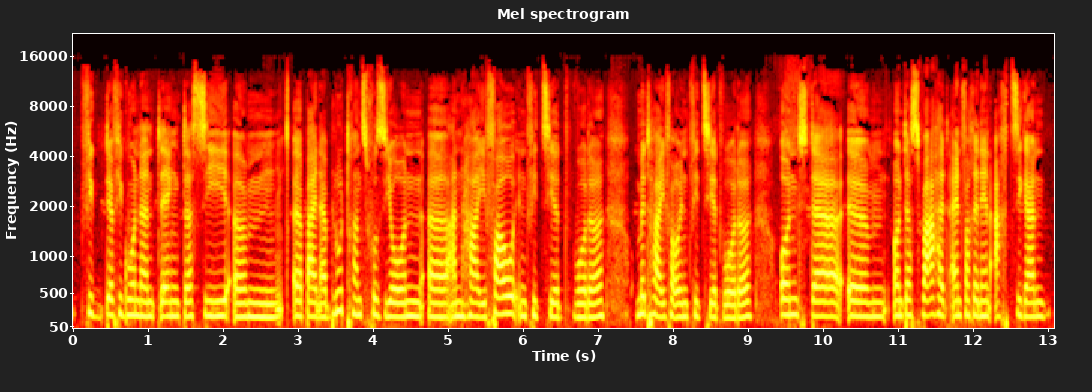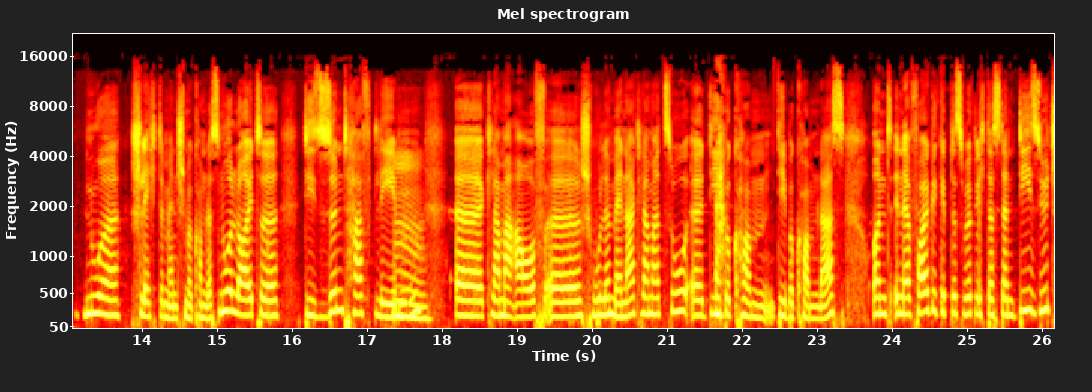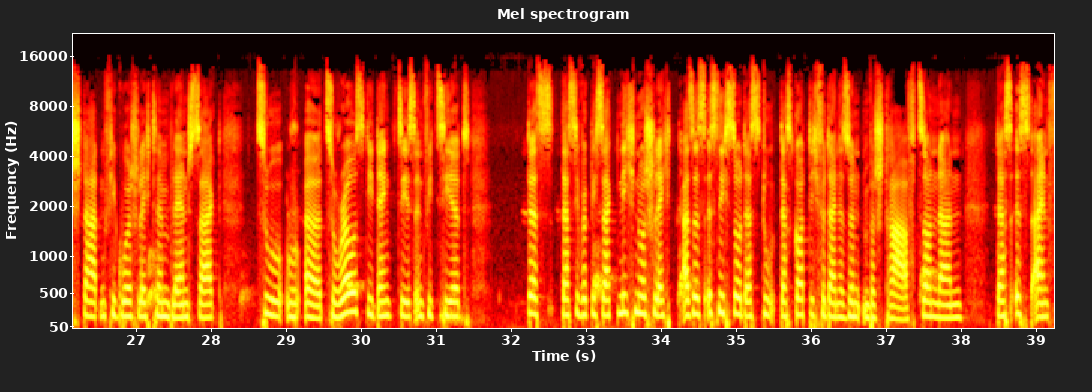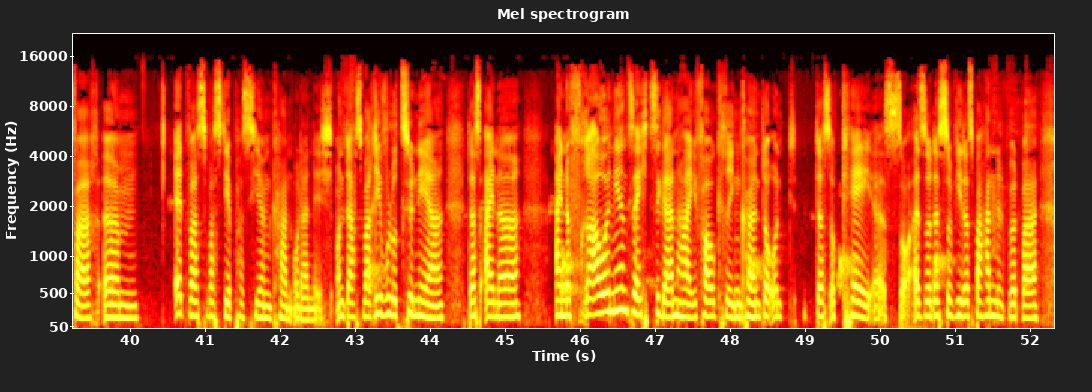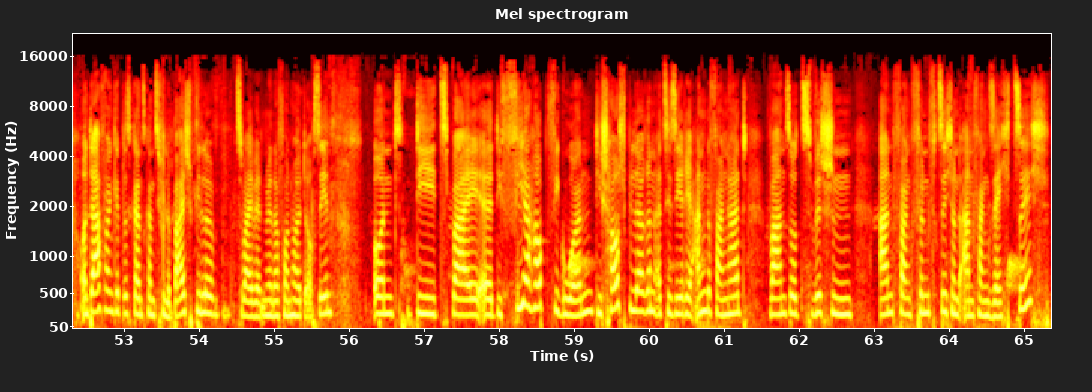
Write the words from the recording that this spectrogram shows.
der Figuren dann denkt, dass sie ähm, äh, bei einer Bluttransfusion äh, an HIV infiziert wurde, mit HIV infiziert wurde. Und da, ähm, und das war halt einfach in den 80ern nur schlechte Menschen bekommen das. Nur Leute, die sündhaft leben. Äh, Klammer auf, äh, schwule Männer, Klammer zu, äh, die bekommen, die bekommen das. Und in der Folge gibt es wirklich, dass dann die Südstaatenfigur schlechthin Blanche sagt zu, äh, zu Rose, die denkt, sie ist infiziert, dass, dass sie wirklich sagt, nicht nur schlecht, also es ist nicht so, dass du, dass Gott dich für deine Sünden bestraft, sondern das ist einfach ähm, etwas, was dir passieren kann oder nicht. Und das war revolutionär, dass eine eine Frau in ihren 60ern HIV kriegen könnte und das okay ist. So, also das so wie das behandelt wird war. Und davon gibt es ganz, ganz viele Beispiele. Zwei werden wir davon heute auch sehen. Und die zwei, äh, die vier Hauptfiguren, die Schauspielerin, als die Serie angefangen hat, waren so zwischen Anfang 50 und Anfang 60.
